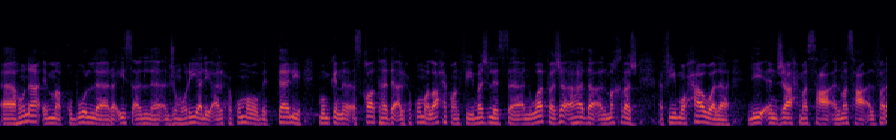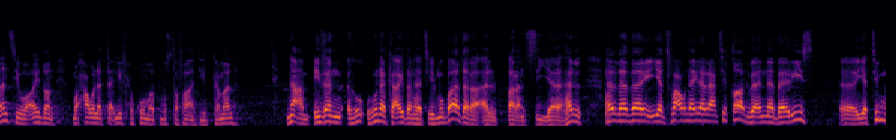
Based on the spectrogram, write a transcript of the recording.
هنا إما قبول رئيس الجمهورية للحكومة وبالتالي ممكن إسقاط هذا الحكومة لاحقا في مجلس النواب. فجاء هذا المخرج في محاولة لإنجاح مسعى المسعى الفرنسي وأيضا محاولة تأليف حكومة مصطفى أديب. كمال؟ نعم إذا هناك أيضا هذه المبادرة الفرنسية. هل هل هذا يدفعنا إلى الاعتقاد بأن باريس آه، يتم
